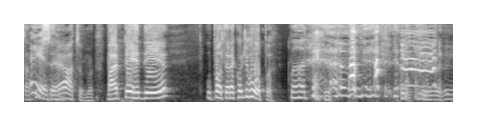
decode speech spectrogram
Tá É tudo isso. certo. mano. Vai perder o Pantera cor de roupa. Pantera.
